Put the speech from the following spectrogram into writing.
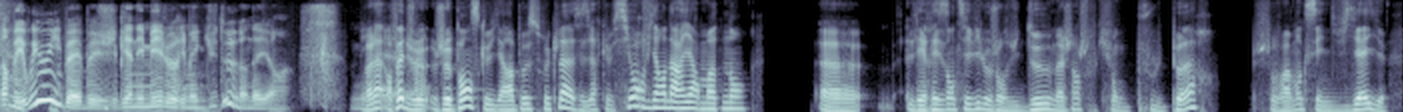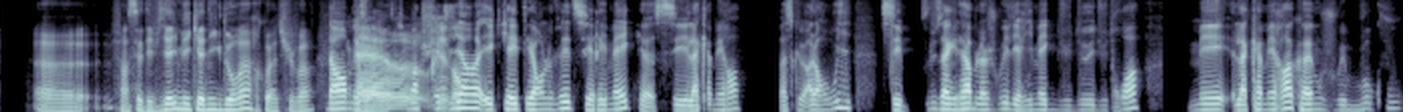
Non, mais oui, oui, bah bah, j'ai bien aimé le remake du 2, hein, d'ailleurs. Voilà, en fait, je, voilà. je pense qu'il y a un peu ce truc-là. C'est-à-dire que si on revient en arrière maintenant, euh, les Resident Evil aujourd'hui 2, machin, je trouve qu'ils font plus peur. Je trouve vraiment que c'est une vieille. euh, Enfin, c'est des vieilles mécaniques d'horreur, quoi, tu vois. Non, mais ce qui marchait Resident bien et qui a été enlevé de ces remakes, c'est la caméra. Parce que alors oui, c'est plus agréable à jouer les remakes du 2 et du 3, mais la caméra quand même jouait beaucoup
